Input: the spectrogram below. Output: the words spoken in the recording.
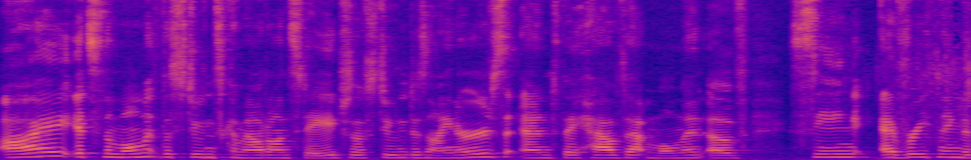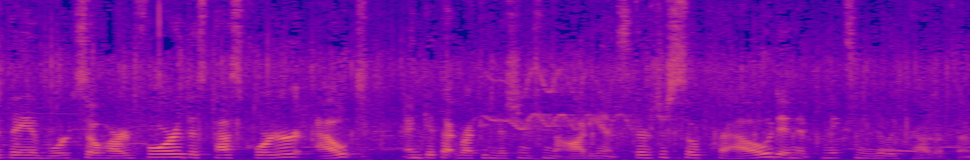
I it's the moment the students come out on stage, those student designers, and they have that moment of seeing everything that they have worked so hard for this past quarter out and get that recognition from the audience. They're just so proud and it makes me really proud of them.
